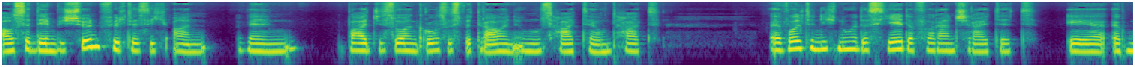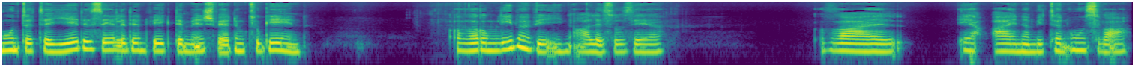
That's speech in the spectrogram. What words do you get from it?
außerdem, wie schön fühlt es sich an, wenn Baji so ein großes Vertrauen in uns hatte und hat. Er wollte nicht nur, dass jeder voranschreitet, er ermunterte jede Seele, den Weg der Menschwerdung zu gehen. Warum lieben wir ihn alle so sehr? Weil er einer mitten uns war,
